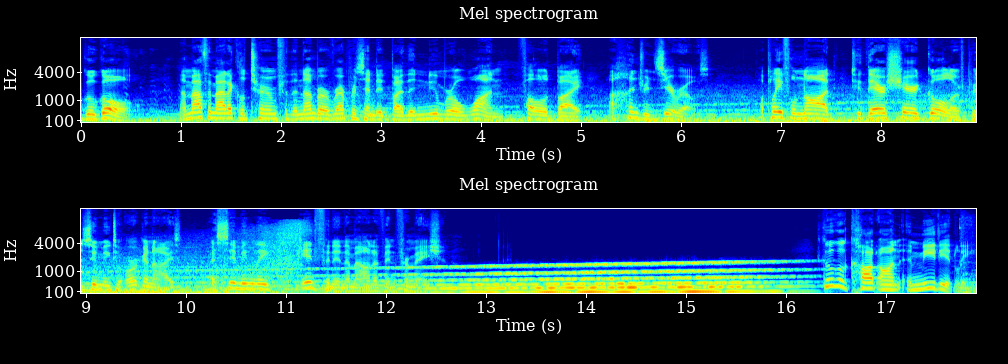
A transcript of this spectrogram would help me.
googol, a mathematical term for the number represented by the numeral 1 followed by a hundred zeros, a playful nod to their shared goal of presuming to organize a seemingly infinite amount of information. Google caught on immediately,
